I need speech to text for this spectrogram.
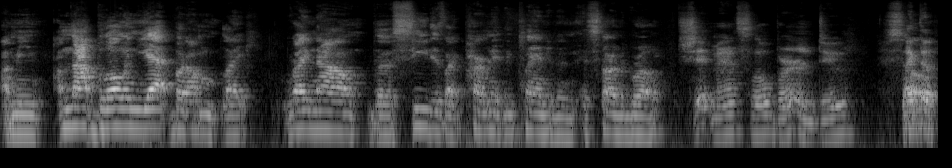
I mean, I'm not blowing yet, but I'm like right now the seed is like permanently planted and it's starting to grow. Shit, man. Slow burn, dude. So like the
